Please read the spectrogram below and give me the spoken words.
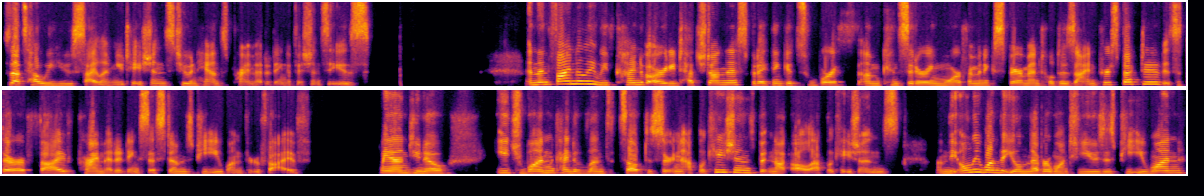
So that's how we use silent mutations to enhance prime editing efficiencies. And then finally, we've kind of already touched on this, but I think it's worth um, considering more from an experimental design perspective, is that there are five prime editing systems, PE1 through 5. And, you know, each one kind of lends itself to certain applications, but not all applications. Um, the only one that you'll never want to use is PE1.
